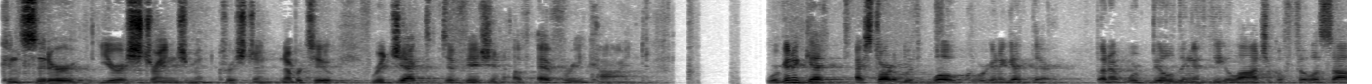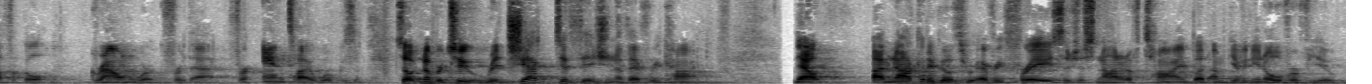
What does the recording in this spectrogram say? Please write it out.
Consider your estrangement, Christian. Number two, reject division of every kind. We're going to get, I started with woke, we're going to get there, but we're building a theological, philosophical groundwork for that, for anti wokeism. So, number two, reject division of every kind. Now, I'm not going to go through every phrase, there's just not enough time, but I'm giving you an overview.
